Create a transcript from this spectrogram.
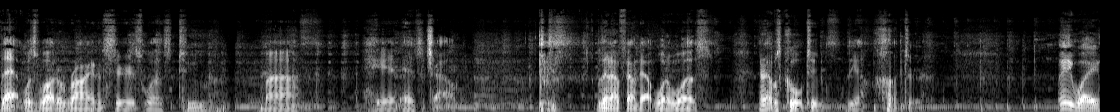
That was what Orion and Sirius was to my head as a child. But then I found out what it was. And that was cool too. The Hunter. Anyway.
